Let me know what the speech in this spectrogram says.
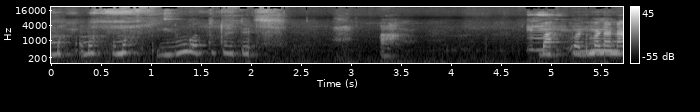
ಅಮ್ಮ ಅಮ್ಮ ಅಮ್ಮ ಹಿಂಗೆ ಗೊತ್ತೈತೆ. ಬಾ ಪಡ್ಡು ಮಾಡೋಣ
